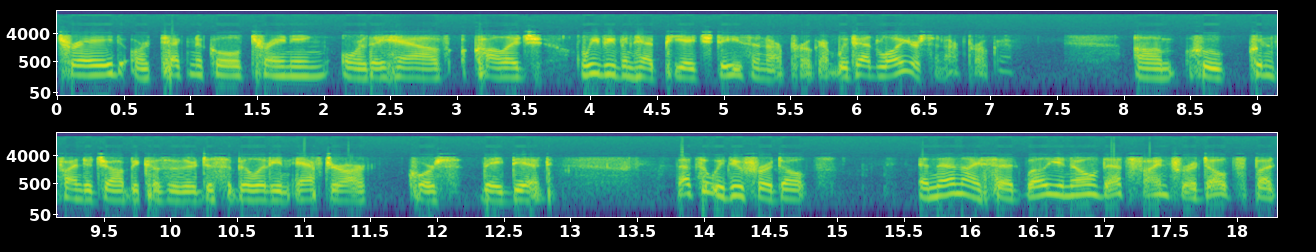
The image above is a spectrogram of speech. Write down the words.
trade or technical training or they have a college. We've even had PhDs in our program. We've had lawyers in our program um, who couldn't find a job because of their disability, and after our course, they did. That's what we do for adults. And then I said, well, you know, that's fine for adults, but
